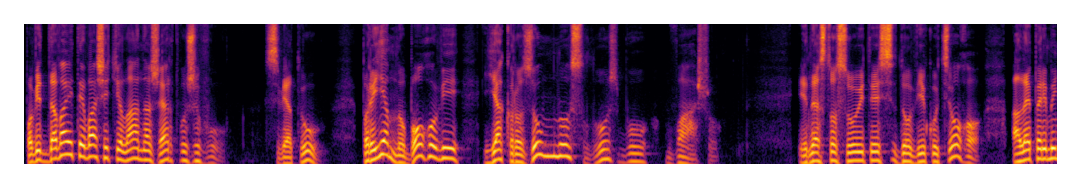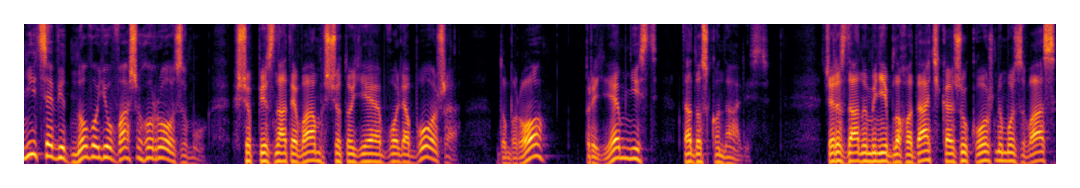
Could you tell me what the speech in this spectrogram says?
повіддавайте ваші тіла на жертву живу, святу, приємну Богові, як розумну службу вашу. І не стосуйтесь до віку цього, але перемініться відновою вашого розуму, щоб пізнати вам, що то є воля Божа, добро, приємність та досконалість. Через дану мені благодать кажу кожному з вас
